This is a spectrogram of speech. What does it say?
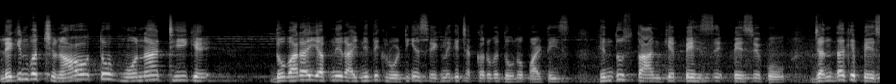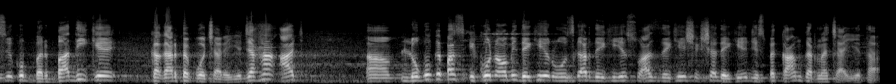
लेकिन वो चुनाव तो होना ठीक है। दोबारा ये अपनी राजनीतिक रोटियाँ सेकने के चक्करों में दोनों पार्टी हिंदुस्तान के पैसे पैसे को, जनता के पैसे को बर्बादी के कगार पे पहुँचा रही है। जहाँ आज लोगों के पास इकोनॉमी देखिए रोज़गार देखिए स्वास्थ्य देखिए शिक्षा देखिए जिस पे काम करना चाहिए था।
